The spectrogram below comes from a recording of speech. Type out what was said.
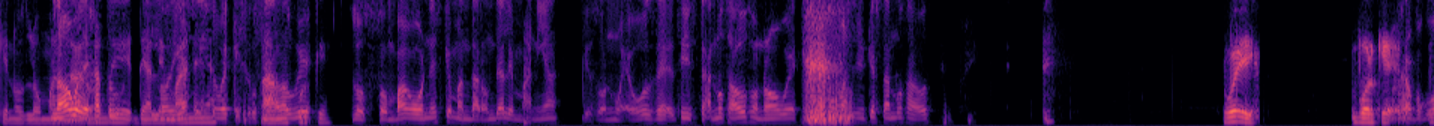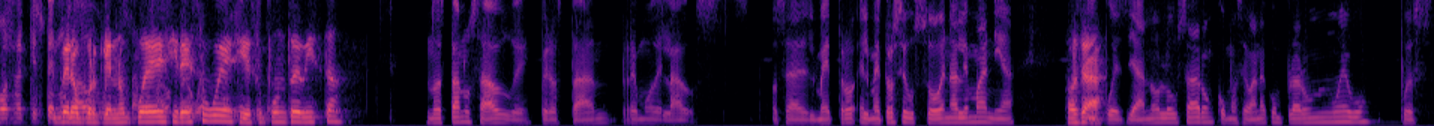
que nos lo No, mandaron güey, deja tú. de, de No Alemania. digas eso, güey, que es usado, güey. porque... Los son vagones que mandaron de Alemania, que son nuevos. eh, Si están usados o no, güey. ¿Cómo vas a decir que están usados? Güey, porque, Pero, o sea, que estén pero usados, ¿por qué güey, no están puede usados, decir pero eso, bueno, güey? Si es su punto de vista. No están usados, güey, pero están remodelados. O sea, el metro, el metro se usó en Alemania O y sea, pues ya no lo usaron, como se van a comprar un nuevo, pues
